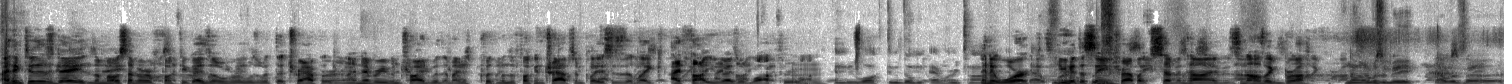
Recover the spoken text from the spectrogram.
I think to this day, the most I've ever fucked you guys over was with the trapper, and I never even tried with him. I just put the fucking traps in places that like I thought you guys would walk through, And we walked through them every time. and it worked. You hit the same trap like seven times, and I was like, bro, No, it wasn't me. That was uh.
